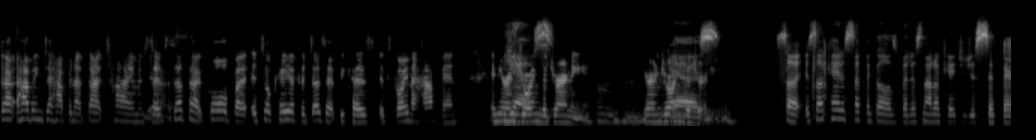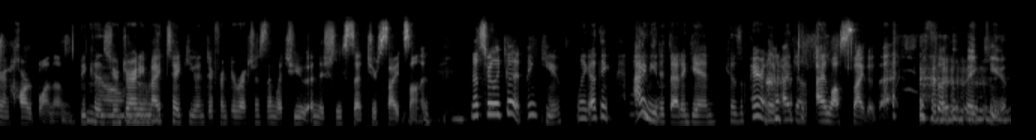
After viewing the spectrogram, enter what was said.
that having to happen at that time instead yes. set that goal but it's okay if it doesn't because it's going to happen and you're yes. enjoying the journey mm-hmm. you're enjoying yes. the journey so it's okay to set the goals but it's not okay to just sit there and harp on them because no, your journey might take you in different directions than what you initially set your sights on that's really good thank you like i think i needed that again because apparently i don't i lost sight of that so thank you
